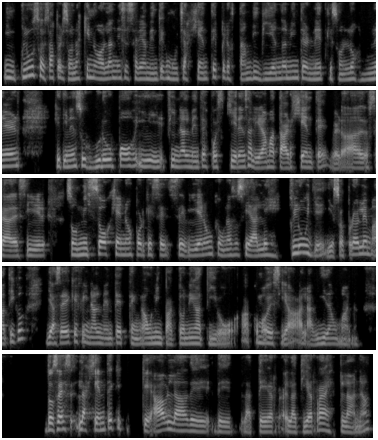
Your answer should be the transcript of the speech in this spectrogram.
incluso esas personas que no hablan necesariamente con mucha gente, pero están viviendo en Internet, que son los nerds, que tienen sus grupos y finalmente después quieren salir a matar gente, ¿verdad? O sea, decir, son misógenos porque se, se vieron que una sociedad les excluye y eso es problemático, ya sé que finalmente tenga un impacto negativo, como decía, a la vida humana. Entonces, la gente que, habla de, la, la tierra es plana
